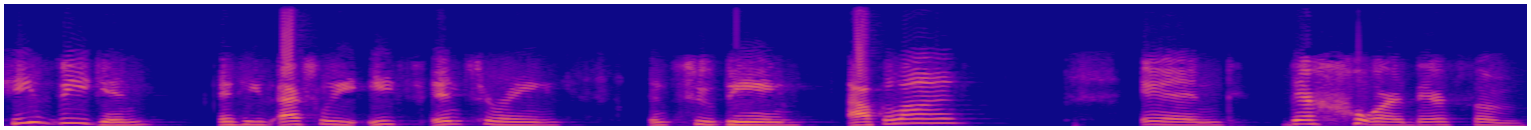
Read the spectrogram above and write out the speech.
he's vegan and he's actually each entering into being alkaline, and therefore, there's some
